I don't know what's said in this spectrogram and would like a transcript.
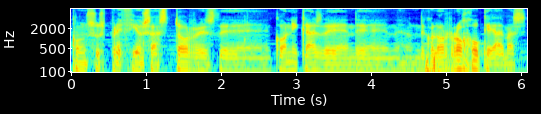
con sus preciosas torres de, cónicas de, de color rojo, que además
